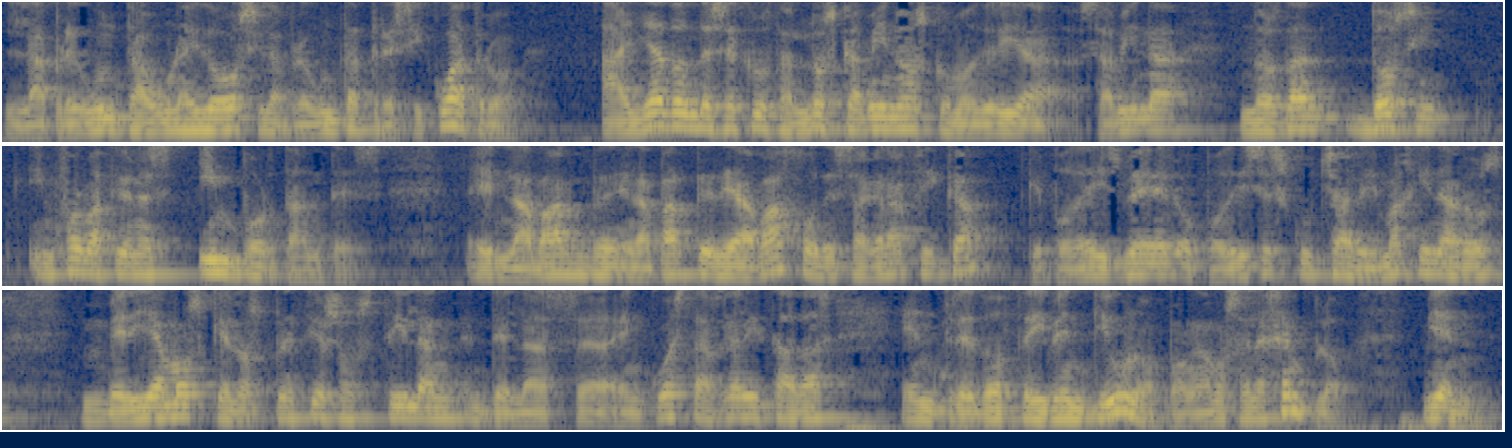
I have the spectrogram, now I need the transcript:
la pregunta 1 y 2 y la pregunta 3 y 4. Allá donde se cruzan los caminos, como diría Sabina, nos dan dos informaciones importantes. En la, en la parte de abajo de esa gráfica, que podéis ver o podéis escuchar e imaginaros, veríamos que los precios oscilan de las eh, encuestas realizadas entre 12 y 21, pongamos el ejemplo. Bien,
